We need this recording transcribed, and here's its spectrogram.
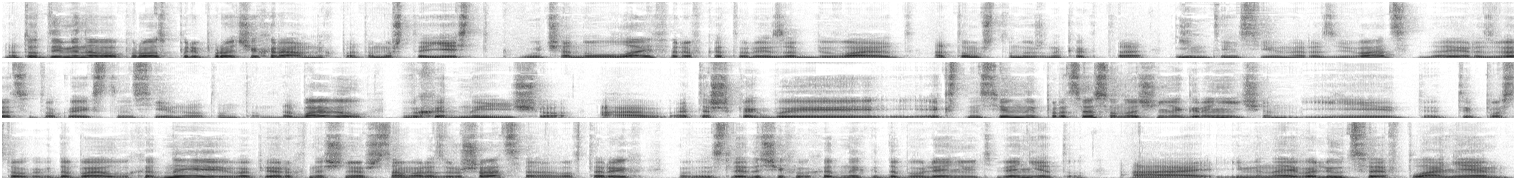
Но тут именно вопрос при прочих равных, потому что есть куча ноулайферов, которые забивают о том, что нужно как-то интенсивно развиваться, да, и развиваются только экстенсивно. Вот он там добавил выходные еще, а это же как бы экстенсивный процесс, он очень ограничен. И ты после того, как добавил выходные, во-первых, начнешь саморазрушаться, а во-вторых, следующих выходных к добавлению у тебя нету. А именно эволюция в плане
